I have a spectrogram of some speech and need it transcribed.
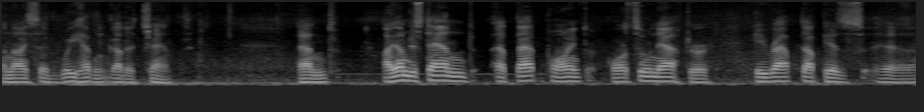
And I said, We haven't got a chance. And I understand at that point or soon after, he wrapped up his uh,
